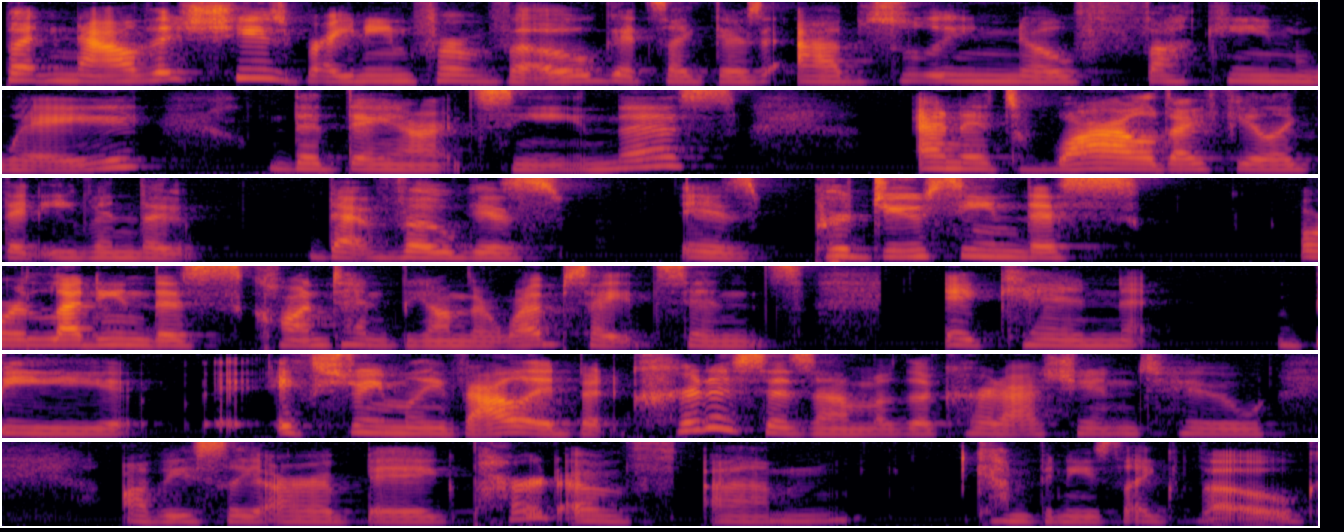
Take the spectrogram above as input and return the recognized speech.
But now that she's writing for Vogue, it's like there's absolutely no fucking way that they aren't seeing this. And it's wild, I feel like that even the that Vogue is is producing this or letting this content be on their website since it can be extremely valid, but criticism of the Kardashians, who obviously are a big part of um, companies like Vogue.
